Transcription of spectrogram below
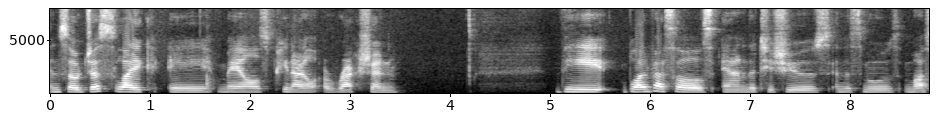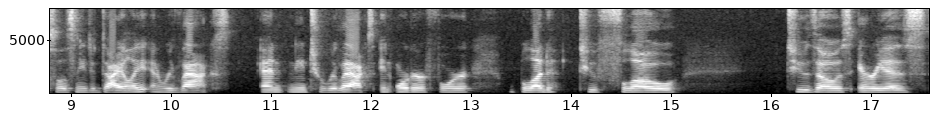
And so, just like a male's penile erection, the blood vessels and the tissues and the smooth muscles need to dilate and relax and need to relax in order for blood to flow to those areas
